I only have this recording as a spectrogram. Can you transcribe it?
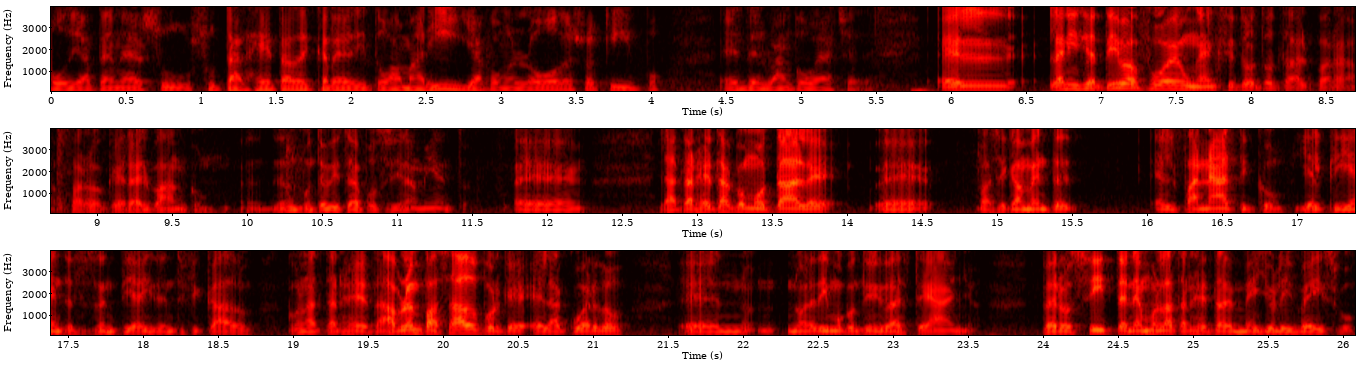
podía tener su, su, tarjeta de crédito amarilla con el logo de su equipo eh, del banco BHD? El, la iniciativa fue un éxito total para, para, lo que era el banco, desde un punto de vista de posicionamiento. Eh, la tarjeta como tal, eh, eh, básicamente el fanático y el cliente se sentía identificado con la tarjeta. Hablo en pasado porque el acuerdo eh, no, no, le dimos continuidad este año, pero sí tenemos la tarjeta de Major League Baseball,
